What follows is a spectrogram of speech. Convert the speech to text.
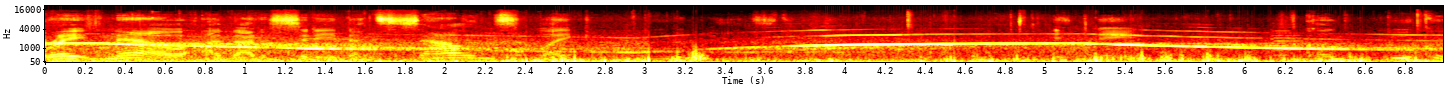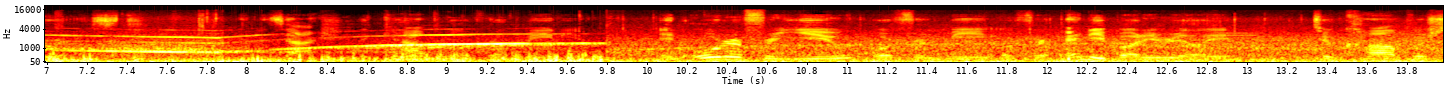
Right now, I'm at a city that sounds like Budapest in name. It's called Bucharest, and it's actually the capital of Romania. In order for you, or for me, or for anybody really, to accomplish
